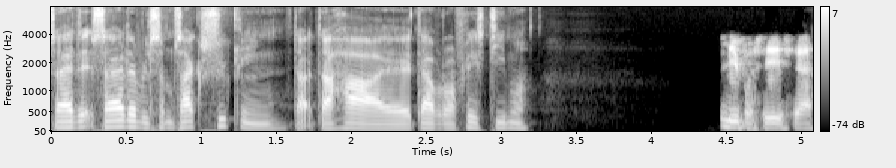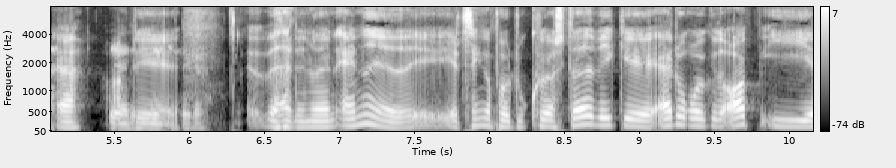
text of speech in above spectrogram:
så, er det, så er det vel som sagt cyklen, der, der har, der hvor du har flest timer. Lige præcis, ja. Ja, det, er det, det hvad er det noget andet, jeg tænker på, du kører stadigvæk, er du rykket op i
